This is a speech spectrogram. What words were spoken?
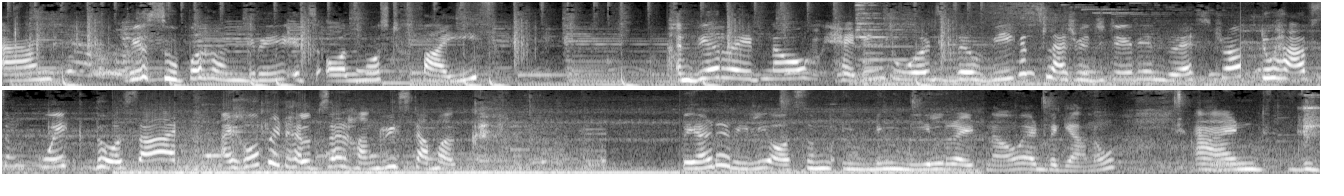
and we are super hungry. It's almost 5 and we are right now heading towards the vegan slash vegetarian restaurant to have some quick dosa. I hope it helps our hungry stomach. We had a really awesome evening meal right now at Vegano and we,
